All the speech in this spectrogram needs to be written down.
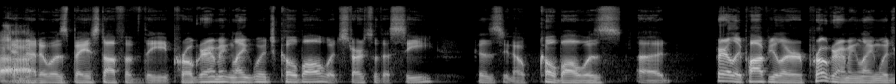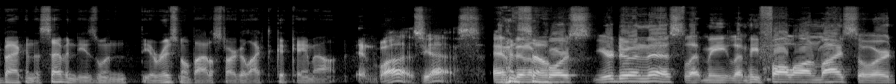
and Uh, that it was based off of the programming language COBOL, which starts with a C, because you know COBOL was a fairly popular programming language back in the '70s when the original Battlestar Galactica came out. It was, yes. And, And then so- of course you're doing this. Let me let me fall on my sword.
